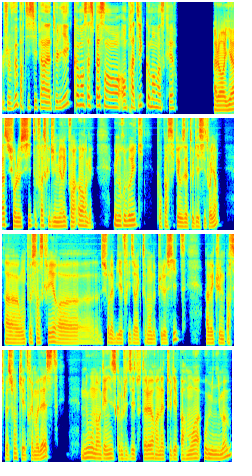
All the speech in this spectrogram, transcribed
je veux participer à un atelier. Comment ça se passe en, pratique? Comment m'inscrire? Alors, il y a sur le site fresquedunumérique.org une rubrique pour participer aux ateliers citoyens. Euh, on peut s'inscrire sur la billetterie directement depuis le site, avec une participation qui est très modeste. Nous, on organise, comme je disais tout à l'heure, un atelier par mois au minimum.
